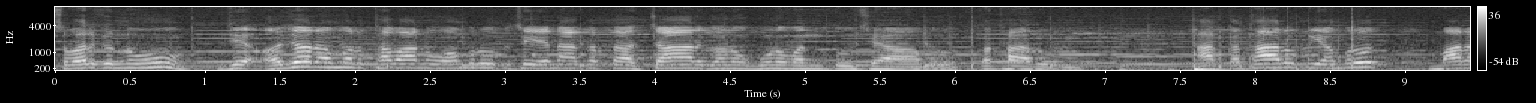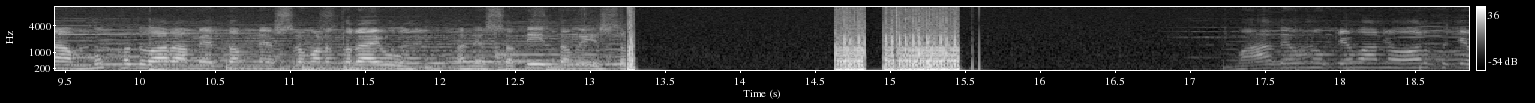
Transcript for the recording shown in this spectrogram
સ્વર્ગનું જે અજર અમર થવાનું અમૃત છે, એના કરતા ચાર ગણું ગુણવંતું છે આ અમૃત, કથારૂપી. આ કથારૂપી અમૃત મારા મુખ દ્વારા મેં તમને શ્રવણ કરાવ્યું અને સતી તમે મહાદેવનો કહેવાનો અર્થ કે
